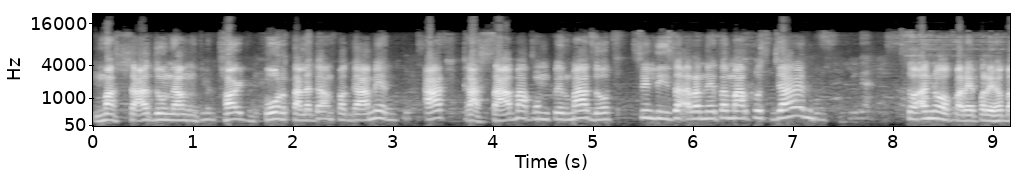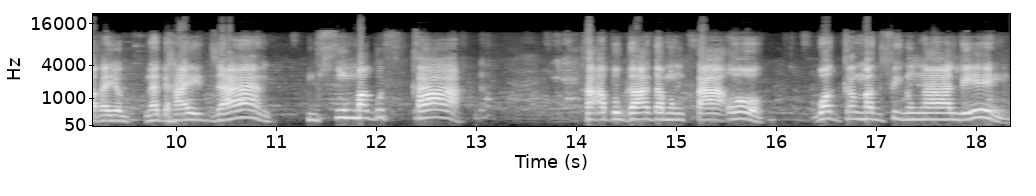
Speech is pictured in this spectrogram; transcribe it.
masyado ng hardcore talaga ang paggamit. At kasama, kumpirmado, si Liza Araneta Marcos dyan. So ano, pare-pareho ba kayong nag-hide dyan? Sumagot ka! kaabogada mong tao. Huwag kang magsinungaling.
